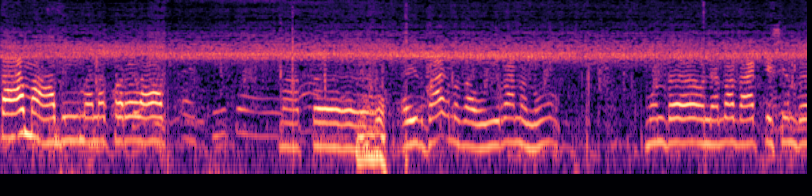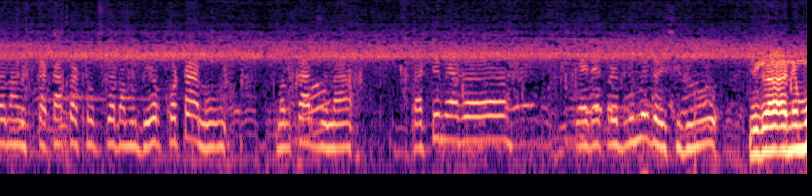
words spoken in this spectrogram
ಕಾಮ ಭೀಮನ ಕೊರಳ. ಮತ್ತ ಐದು ಬಾಗ್ಲದಾವು ಇರಾನನು ಮುಂದೆ ಅವನ್ನೆಲ್ಲ ದಾಟಿಸಿಂದ ನಾವು ಇಷ್ಟು ಕಟ್ಟ ಹೋಗ್ಕ ನಮ್ಗೆ ದೇವ್ರು ಕೊಟ್ಟಾನು ಮಲ್ಕಾರ್ಜುನ ರಟ್ಟಿ ಮ್ಯಾಗ ಎರಡು ಎಕರೆ ಭೂಮಿ ಗಳಿಸಿದ್ವು ಈಗ ನಿಮ್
